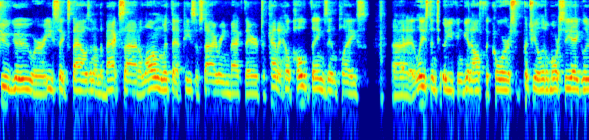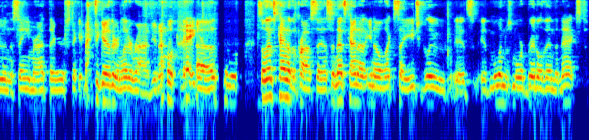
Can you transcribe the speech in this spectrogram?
goo or E6000 on the backside along with that piece of styrene back there to kind of help hold things in place uh, at least until you can get off the course, put you a little more CA glue in the seam right there, stick it back together, and let it ride. You know. You uh, so, so that's kind of the process, and that's kind of you know, like I say, each glue it's it, one's more brittle than the next.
